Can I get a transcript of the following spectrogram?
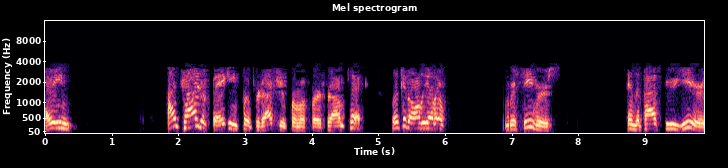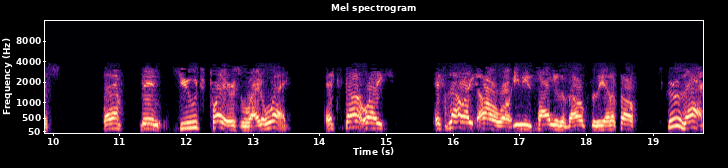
I mean, I'm tired of begging for production from a first round pick. Look at all the other receivers in the past few years that have been huge players right away. It's not like it's not like oh well he needs time to develop for the NFL. Screw that.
